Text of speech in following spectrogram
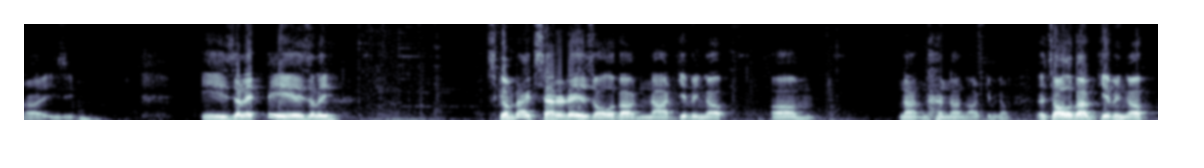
Alright, easy. Easily peasily. Scumbag Saturday is all about not giving up, um, not, not, not, not giving up. It's all about giving up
